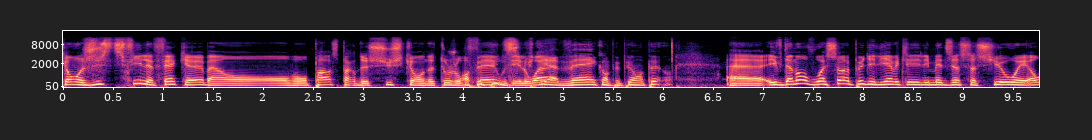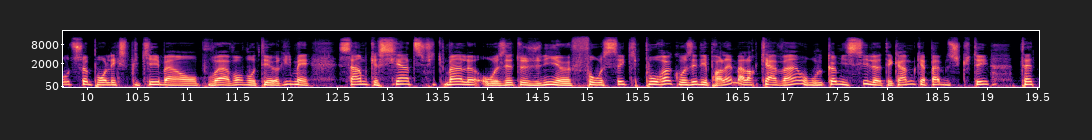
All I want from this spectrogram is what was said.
qu'on justifie le fait que ben on, on passe par dessus ce qu'on a toujours On peut fait plus ou des lois. avec, on peut plus, on peut. Euh, évidemment, on voit ça un peu des liens avec les, les médias sociaux et autres. Ça, pour l'expliquer, ben, on pouvait avoir vos théories, mais il semble que scientifiquement, là, aux États-Unis, il y a un fossé qui pourra causer des problèmes, alors qu'avant, ou comme ici, tu es quand même capable de discuter. Peut-être,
